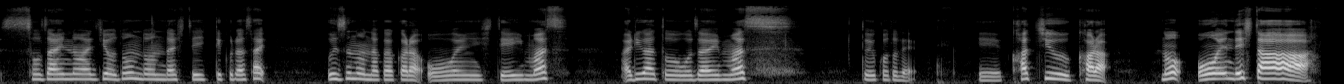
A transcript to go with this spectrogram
素材の味をどんどん出していってください。渦の中から応援しています。ありがとうございます。ということで、えー、渦中からの応援でした。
